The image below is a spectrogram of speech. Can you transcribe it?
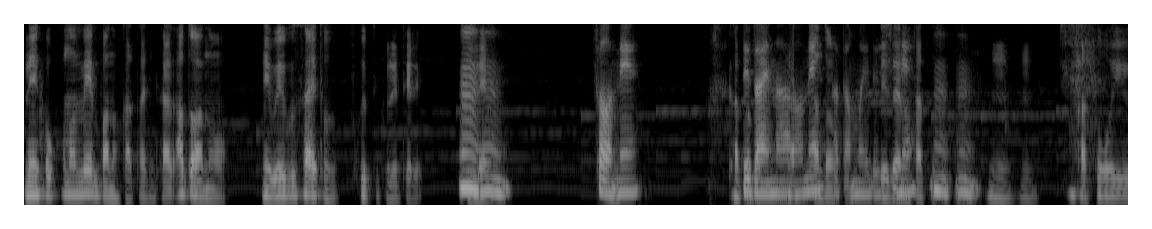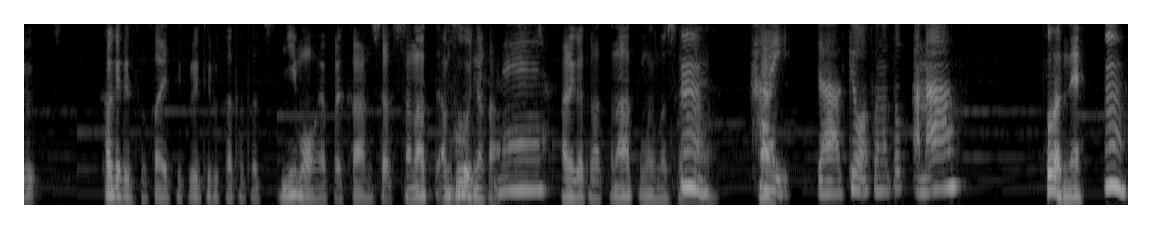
ね、ここのメンバーの方にか、あとあの、ね、ウェブサイト作ってくれてるねうんうん。そうね。デザイナーのね、方もいるしねデザイナーの。方うんうん。うんうん。なんかそういう陰で支えてくれてる方たちにもやっぱり感謝したなって、あのすごいなんかね。ありがたかったなと思いましたね。はい、はいじゃあ今日はそのとこかな。そうだね。うん。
